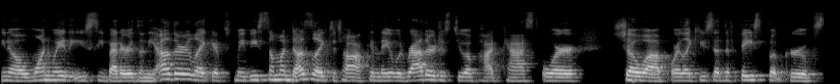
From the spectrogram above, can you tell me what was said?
you know one way that you see better than the other? Like if maybe someone does like to talk and they would rather just do a podcast or show up or like you said the facebook groups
